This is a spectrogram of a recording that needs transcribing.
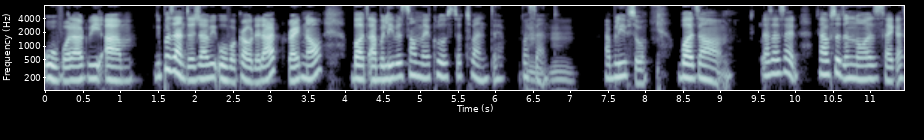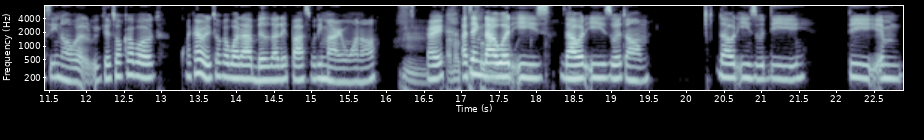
over that we um the percentage that we overcrowded at right now but i believe it's somewhere close to 20 percent Mhm. I believe so. But um, as I said, to have certain laws, like I see now, well, we could talk about. I can't really talk about that bill that they passed with the marijuana, Mm. right? I'm I think that would ease. That would ease with um, that would ease with the the um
